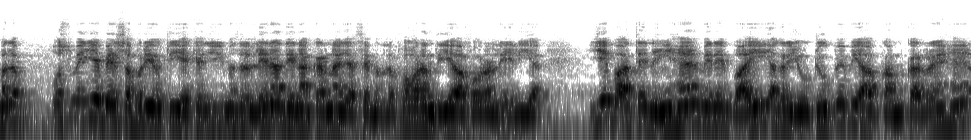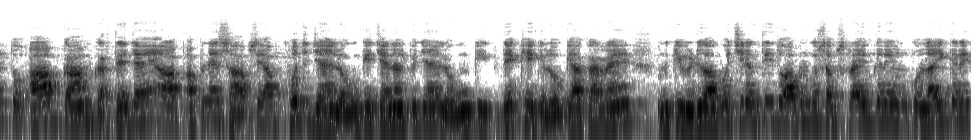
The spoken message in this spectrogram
मतलब उसमें ये बेसब्री होती है कि जी मतलब लेना देना करना जैसे मतलब फ़ौर दिया फ़ौर ले लिया। ये बातें नहीं हैं। मेरे भाई, अगर यूट्यूब पे भी आप काम कर रहे हैं तो आप काम करते जाएँ। आप अपने हिसाब से आप खुद जाएँ, लोगों के चैनल पे जाएँ, लोगों की देखें कि लोग क्या कर रहे हैं। उनकी वीडियो आपको अच्छी लगती है तो आप उनको सब्सक्राइब करें, उनको लाइक करें।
